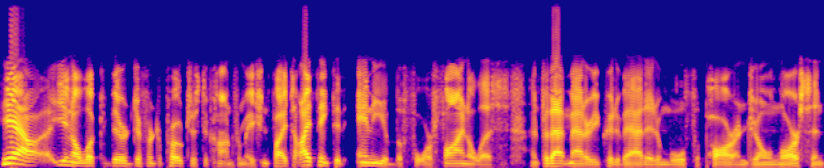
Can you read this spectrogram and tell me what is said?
Yeah, you know, look, there are different approaches to confirmation fights. I think that any of the four finalists, and for that matter, you could have added Amul Thapar and Joan Larsen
